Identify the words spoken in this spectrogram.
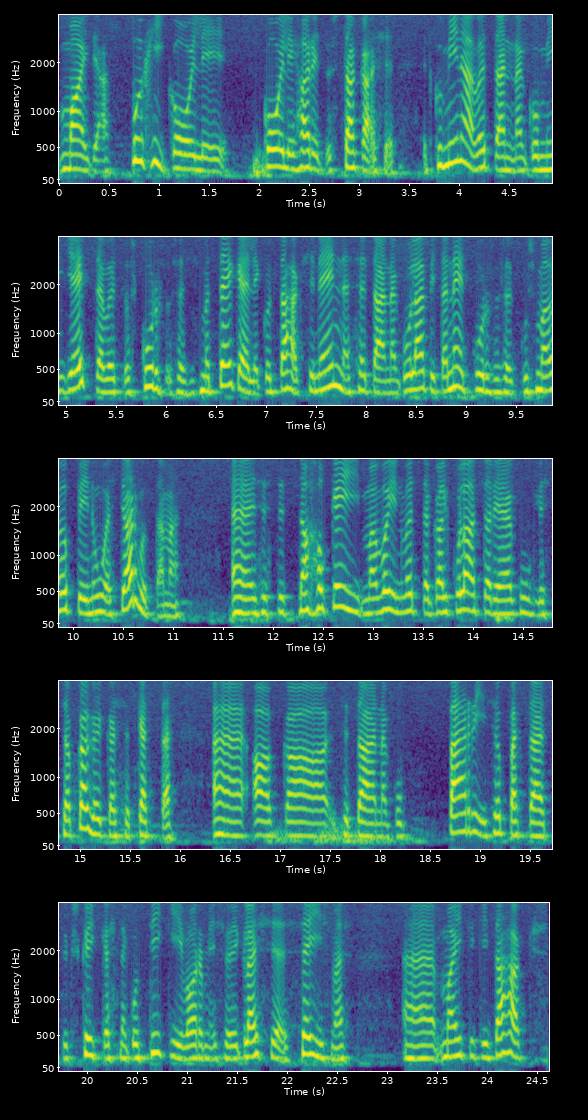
ma ei tea, põhikooli, kooliharidus tagasi et kui mina võtan nagu mingi ettevõtluskursuse, siis ma tegelikult tahaksin enne seda nagu läbida need kursused, kus ma õpin uuesti arvutama. Äh, sest et noh, okei okay,, ma võin võtta kalkulaatori ja Google'ist saab ka kõik asjad kätte. Äh, aga seda nagu päris õpetajat, ükskõik kes nagu digivormis või klassi ees seismas äh, ma ikkagi tahaks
